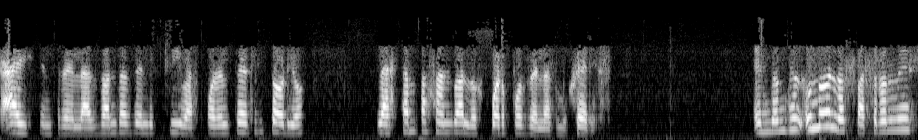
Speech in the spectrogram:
hay entre las bandas delictivas por el territorio la están pasando a los cuerpos de las mujeres. Entonces, uno de los patrones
